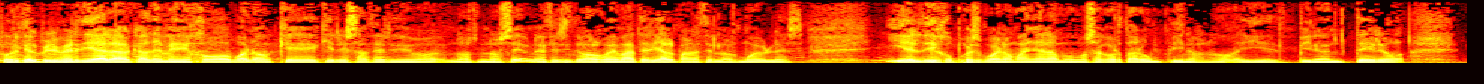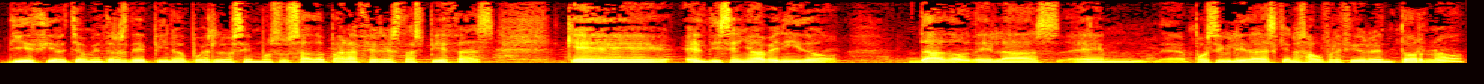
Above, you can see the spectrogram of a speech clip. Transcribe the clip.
porque el primer día el alcalde me dijo, bueno, ¿qué quieres hacer? Digo, no, no sé, necesito algo de material para hacer los muebles. Y él dijo, pues bueno, mañana vamos a cortar un pino, ¿no? Y el pino entero, 18 metros de pino, pues los hemos usado para hacer estas piezas que el diseño ha venido dado de las eh, posibilidades que nos ha ofrecido el entorno,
